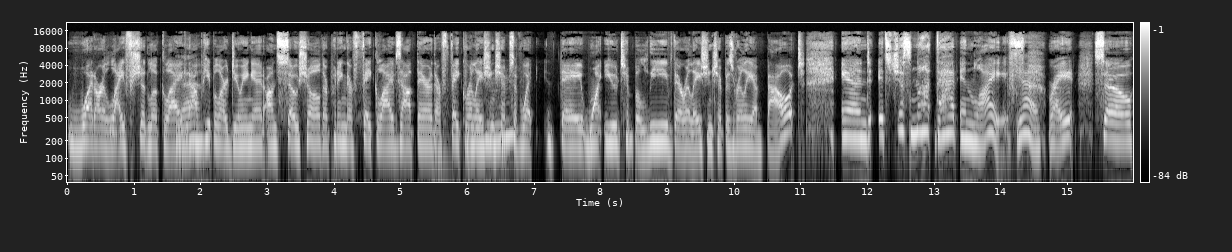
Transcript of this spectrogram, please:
what our life should look like. Yeah. Now people are doing it on social. They're putting their fake lives out there, their fake Mm-hmm. relationships of what they want you to believe their relationship is really about. And it's just not that in life. Yeah. Right. So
